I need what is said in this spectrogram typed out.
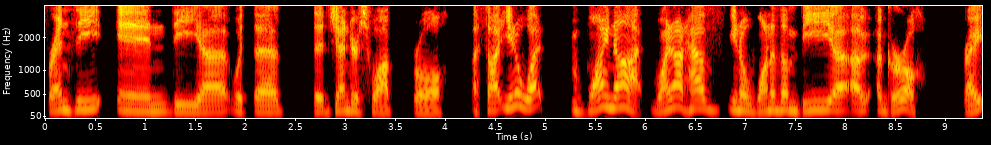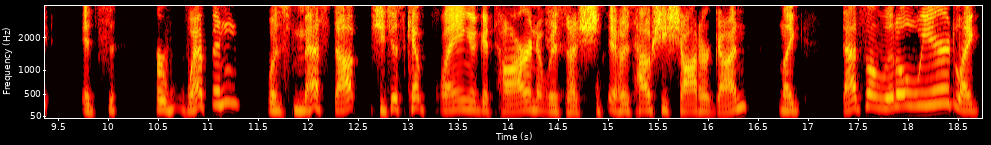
Frenzy in the uh, with the the gender swap role. I thought, you know what, why not? Why not have you know one of them be a, a, a girl? Right? It's her weapon was messed up. She just kept playing a guitar, and it was a sh- it was how she shot her gun. Like that's a little weird. Like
